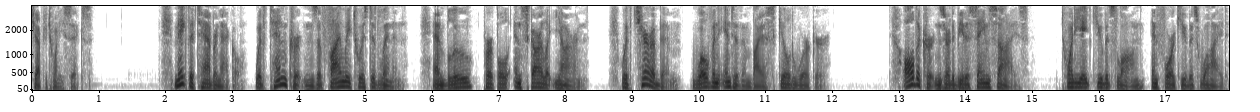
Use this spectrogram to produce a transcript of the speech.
chapter 26 make the tabernacle with 10 curtains of finely twisted linen and blue purple and scarlet yarn with cherubim woven into them by a skilled worker. All the curtains are to be the same size 28 cubits long and 4 cubits wide.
